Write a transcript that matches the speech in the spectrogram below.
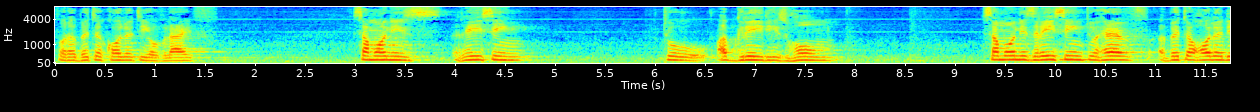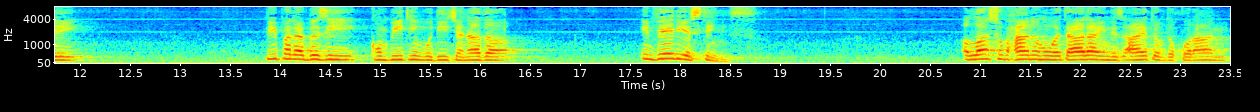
for a better quality of life. Someone is racing to upgrade his home Someone is racing to have a better holiday. People are busy competing with each another in various things. Allah subhanahu wa ta'ala in this ayat of the Quran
